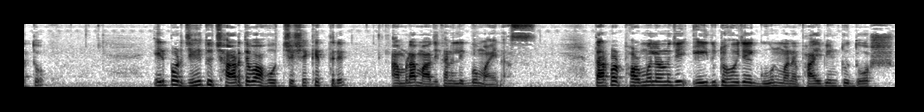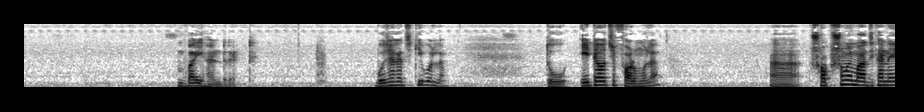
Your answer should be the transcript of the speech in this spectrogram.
এত। এরপর যেহেতু ছাড় দেওয়া হচ্ছে, সেক্ষেত্রে আমরা মাঝখানে লিখব মাইনাস তারপর ফর্মুলা অনুযায়ী এই দুটো হয়ে যায় গুণ মানে ফাইভ ইন্টু দশ বাই হান্ড্রেড বোঝা গেছে কী বললাম? তো এটা হচ্ছে ফর্মুলা সবসময় মাঝখানে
